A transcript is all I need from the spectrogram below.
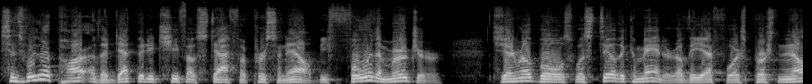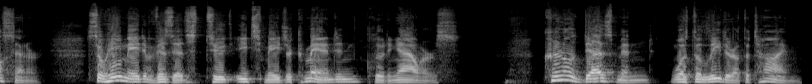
Since we were part of the Deputy Chief of Staff for Personnel before the merger, General Bowles was still the commander of the Air Force Personnel Center, so he made visits to each major command, including ours. Colonel Desmond was the leader at the time.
